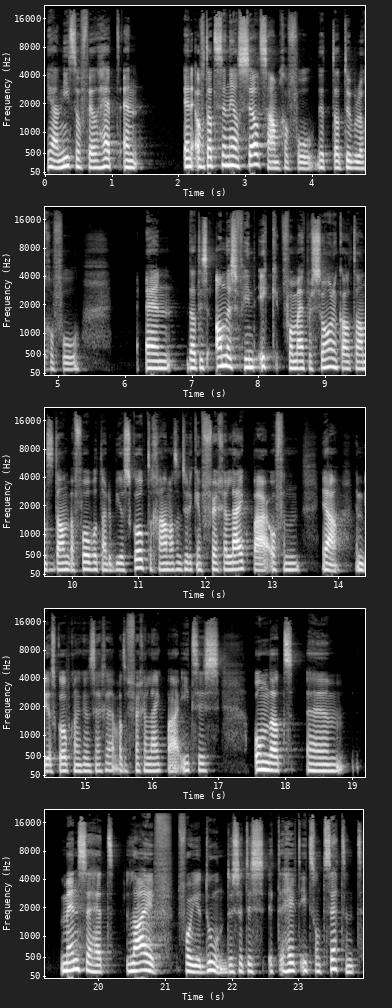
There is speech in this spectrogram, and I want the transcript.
ja, niet zoveel hebt. En, en, of dat is een heel zeldzaam gevoel, dat, dat dubbele gevoel. En dat is anders, vind ik, voor mij persoonlijk althans, dan bijvoorbeeld naar de bioscoop te gaan. Wat natuurlijk een vergelijkbaar, of een, ja, een bioscoop kan ik kunnen zeggen, wat een vergelijkbaar iets is. Omdat um, mensen het live voor je doen. Dus het, is, het heeft iets ontzettend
